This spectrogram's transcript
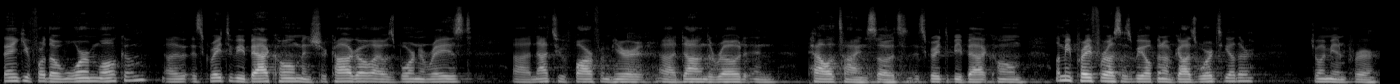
Thank you for the warm welcome. Uh, it's great to be back home in Chicago. I was born and raised uh, not too far from here, uh, down the road in Palatine, so it's, it's great to be back home. Let me pray for us as we open up God's Word together. Join me in prayer.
